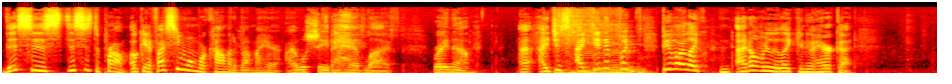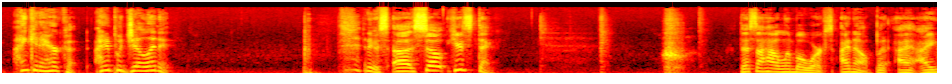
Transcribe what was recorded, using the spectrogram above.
This is this is the problem. Okay, if I see one more comment about my hair, I will shave my head live right now. I, I just I didn't put. People are like, I don't really like your new haircut. I didn't get a haircut. I didn't put gel in it. Anyways, uh, so here's the thing. That's not how limbo works. I know, but I, I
